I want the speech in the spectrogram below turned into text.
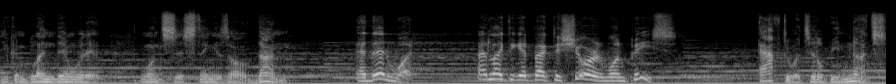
you can blend in with it once this thing is all done. And then what? I'd like to get back to shore in one piece. Afterwards, it'll be nuts.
